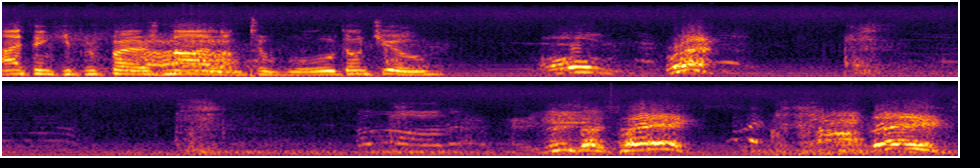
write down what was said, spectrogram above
I think he prefers nylon to wool, don't you? Oh, crap! Use those legs! Legs!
